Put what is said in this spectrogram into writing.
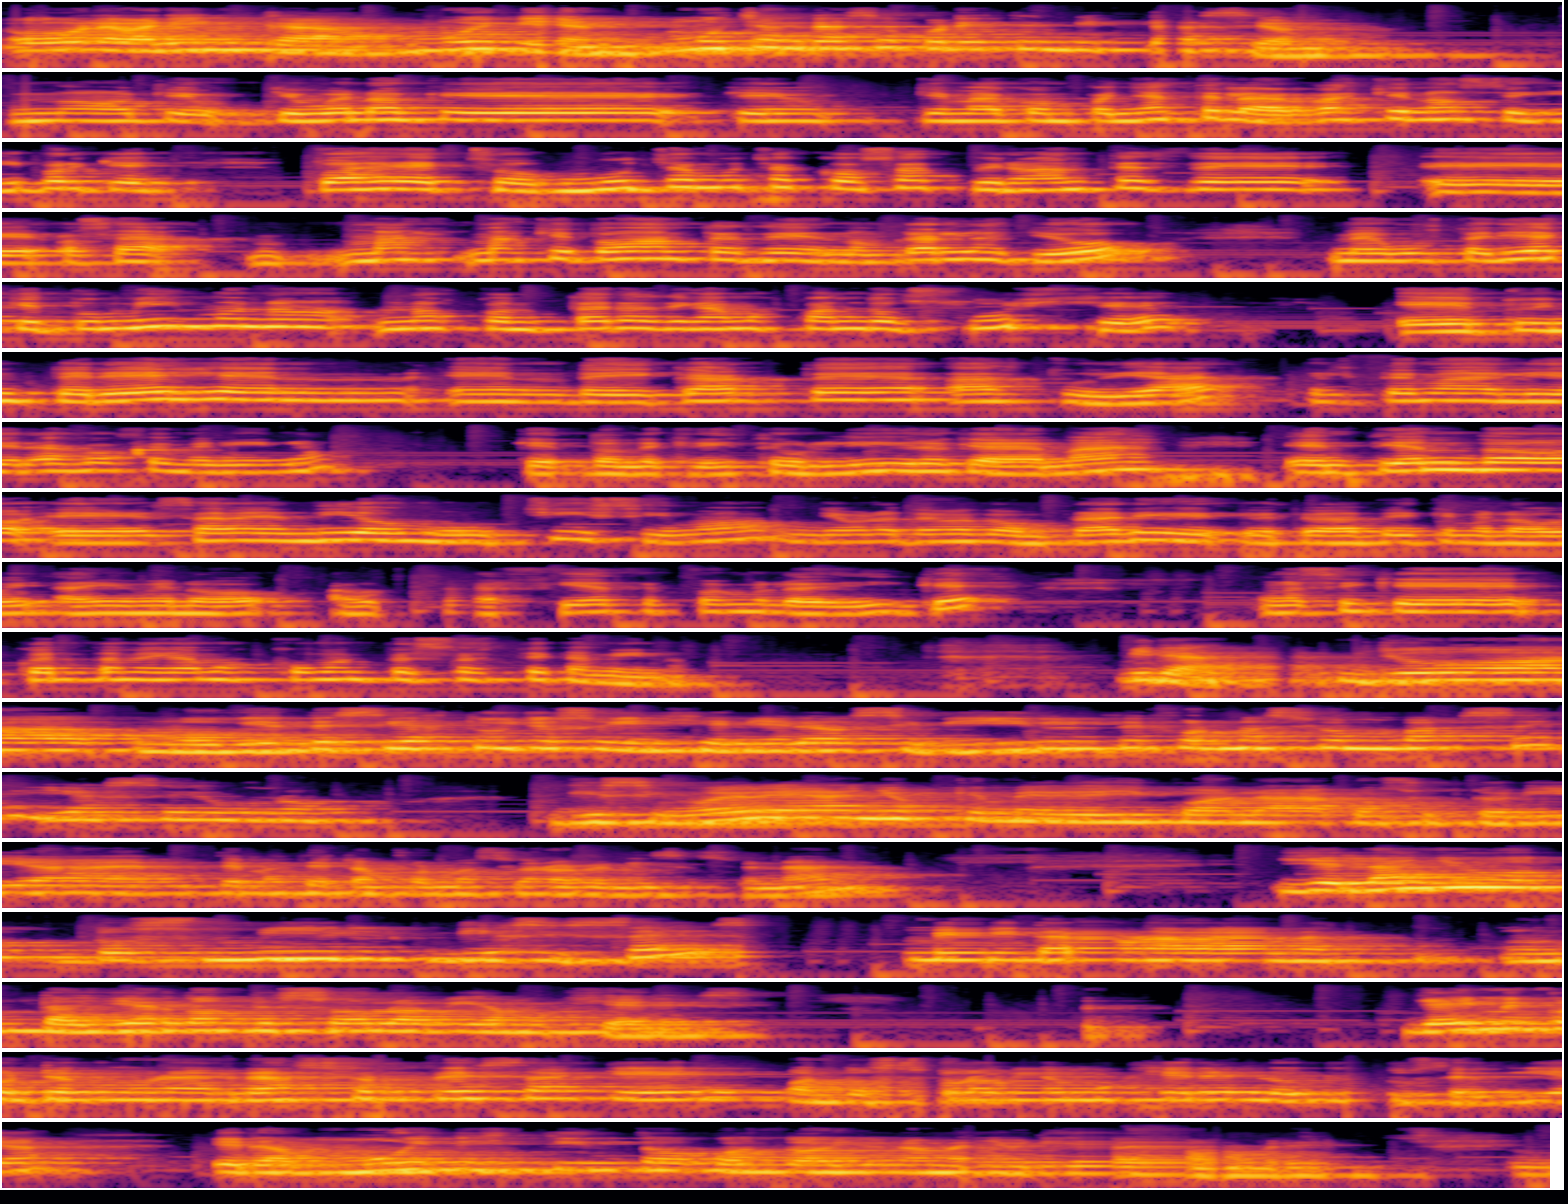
Hola, Barinka. Muy bien. Muchas gracias por esta invitación. No, qué, qué bueno que, que, me acompañaste. La verdad es que no seguí porque tú has hecho muchas, muchas cosas, pero antes de, eh, o sea, más, más que todo antes de nombrarlas yo, me gustaría que tú mismo no, nos contaras, digamos, cuándo surge eh, tu interés en, en dedicarte a estudiar el tema del liderazgo femenino donde escribiste un libro que además entiendo eh, se ha vendido muchísimo. Yo me lo tengo que comprar y, te voy a pedir que me lo, ahí me lo autografíes, después me lo dediques. Así que cuéntame, digamos, cómo empezó este camino. Mira, yo, ah, como bien decías tú, yo soy ingeniera civil de formación base y hace unos 19 años que me dedico a la consultoría en temas de transformación organizacional. Y el año 2016 me invitaron a dar un taller donde solo había mujeres. Y ahí me encontré con una gran sorpresa que cuando solo había mujeres lo que sucedía era muy distinto a cuando hay una mayoría de hombres.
